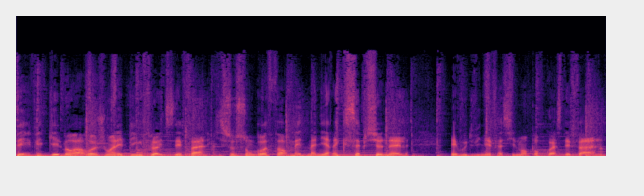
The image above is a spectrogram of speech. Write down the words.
David Gilmour a rejoint les Pink Floyd Stéphane, qui se sont reformés de manière exceptionnelle. Et vous devinez facilement pourquoi Stéphane?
